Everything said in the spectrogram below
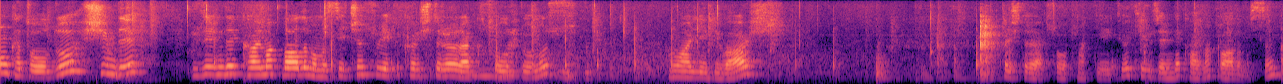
10 kat oldu. Şimdi üzerinde kaymak bağlamaması için sürekli karıştırarak soğuttuğumuz muhallebi var. Karıştırarak soğutmak gerekiyor ki üzerinde kaymak bağlamasın.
